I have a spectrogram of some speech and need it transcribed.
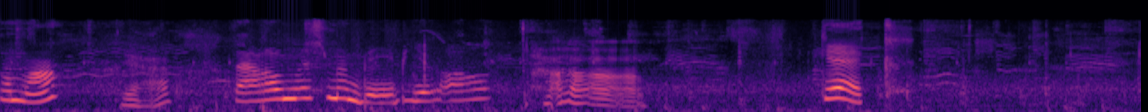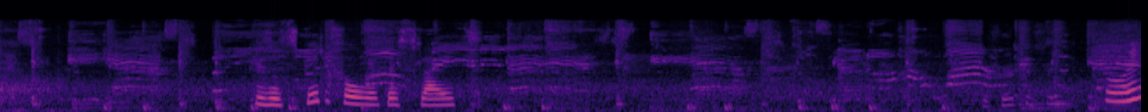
Mama, Ja. waarom is mijn baby al? Ah, Kijk. is it's beautiful with the slides. Oui.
